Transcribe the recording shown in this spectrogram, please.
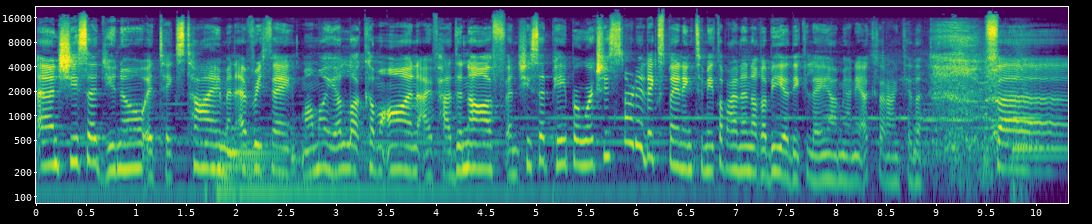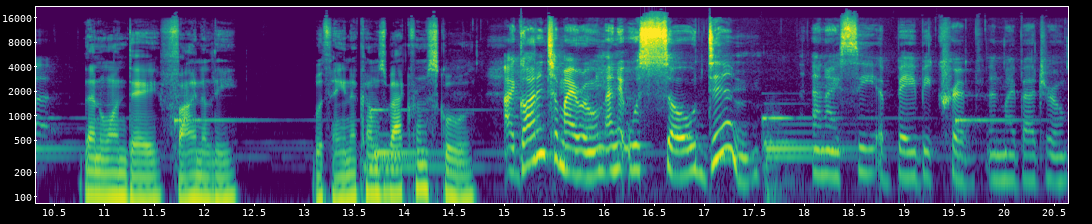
And she said you know it takes time and everything. ماما يلا come on I've had enough. And she said paperwork. She started explaining to me طبعا أنا غبية ذيك الأيام يعني أكثر عن كذا ف Then one day finally Buthaina comes back from school. I got into my room and it was so dim. And I see a baby crib in my bedroom.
